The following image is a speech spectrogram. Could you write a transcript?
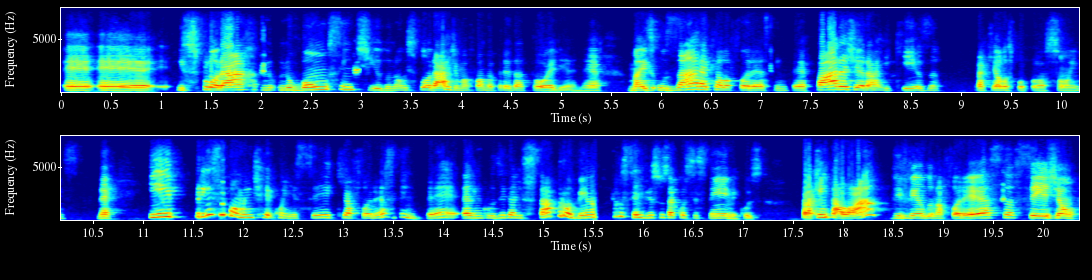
é, é, explorar no, bom sentido, não explorar de uma forma predatória, né, mas usar aquela floresta em pé para gerar riqueza para aquelas populações, né, e principalmente reconhecer que a floresta em pé, ela inclusive ela está provendo serviços ecossistêmicos para quem está lá vivendo na floresta, sejam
